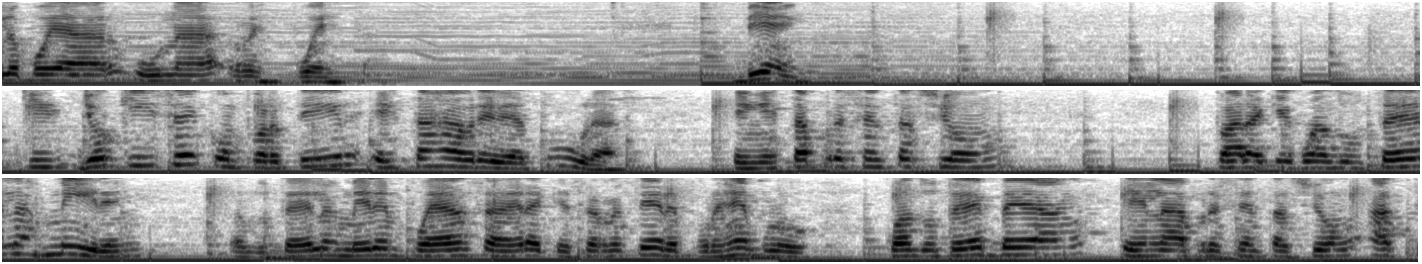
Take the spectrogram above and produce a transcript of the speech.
les voy a dar una respuesta. Bien. Yo quise compartir estas abreviaturas en esta presentación para que cuando ustedes las miren, cuando ustedes las miren puedan saber a qué se refiere. Por ejemplo, cuando ustedes vean en la presentación AT,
